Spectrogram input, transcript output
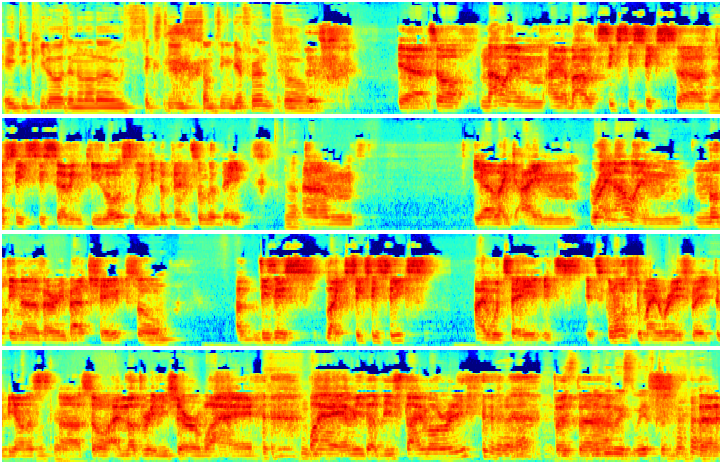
80 kilos and another who's 60 is something different. So. Yeah, so now I'm I'm about 66 uh, yeah. to 67 kilos. Like mm. it depends on the day. Yeah. Um, yeah, like I'm right now, I'm not in a very bad shape. So Mm. uh, this is like 66. I would say it's it's close to my race weight, to be honest. Okay. Uh, so I'm not really sure why I, why I am it at this time already. but maybe um, with Zwift. uh,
